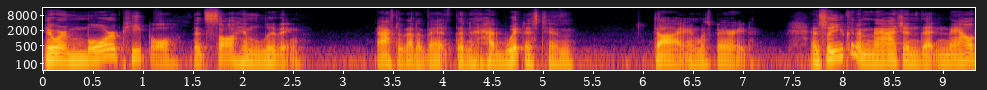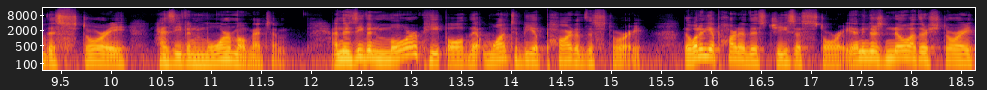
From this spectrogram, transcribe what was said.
There were more people that saw him living after that event than had witnessed him die and was buried. And so you can imagine that now this story has even more momentum. And there's even more people that want to be a part of this story. They want to be a part of this Jesus story. I mean, there's no other story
